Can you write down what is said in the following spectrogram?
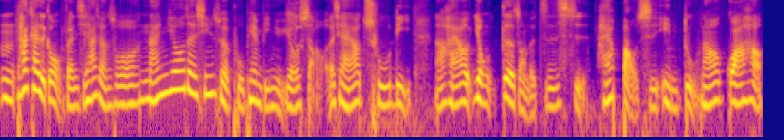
嗯，他开始跟我分析，他想说男优的薪水普遍比女优少，而且还要出力，然后还要用各种的姿势，还要保持硬度，然后挂号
